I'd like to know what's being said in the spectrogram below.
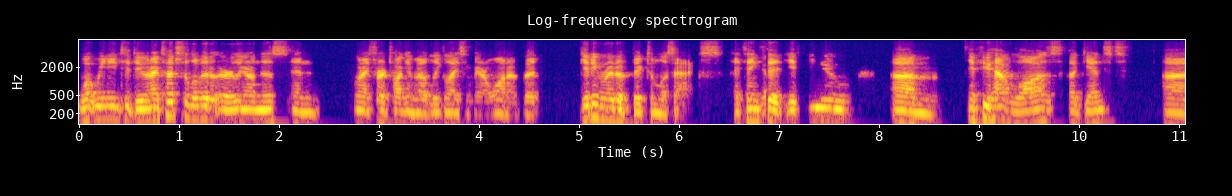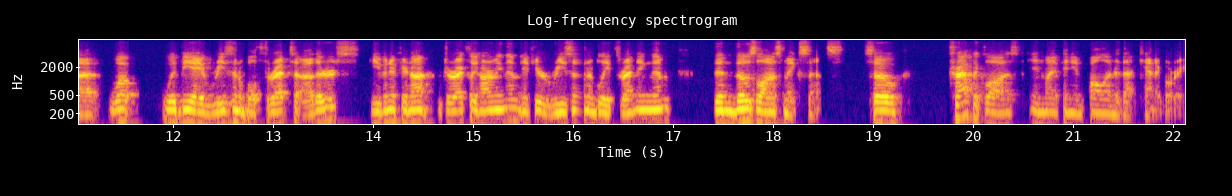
what we need to do, and I touched a little bit earlier on this, and when I started talking about legalizing marijuana, but getting rid of victimless acts. I think yep. that if you um, if you have laws against uh, what would be a reasonable threat to others, even if you're not directly harming them, if you're reasonably threatening them, then those laws make sense. So traffic laws, in my opinion, fall under that category.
